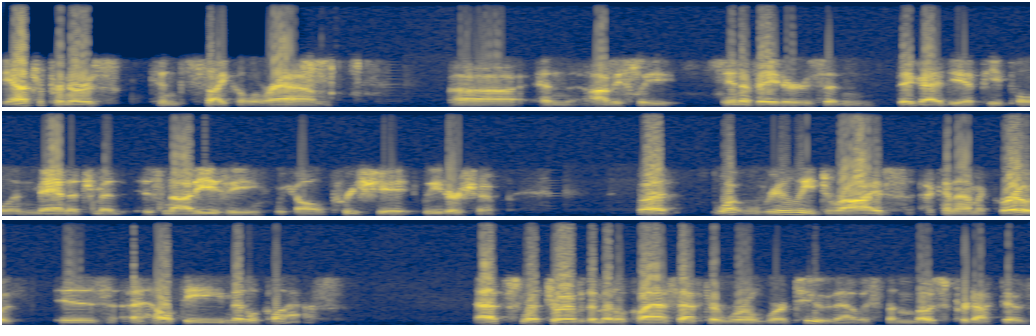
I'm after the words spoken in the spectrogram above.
the entrepreneurs can cycle around, uh, and obviously, innovators and big idea people and management is not easy. We all appreciate leadership. But what really drives economic growth is a healthy middle class. That's what drove the middle class after World War II. That was the most productive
